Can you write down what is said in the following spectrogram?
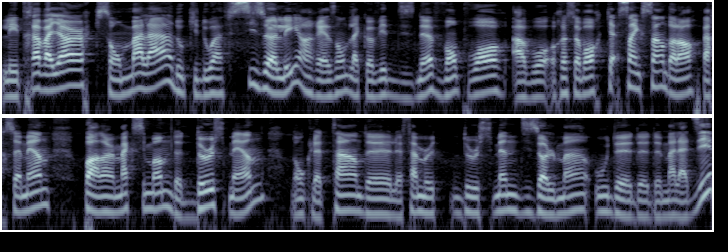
Les travailleurs qui sont malades ou qui doivent s'isoler en raison de la COVID-19 vont pouvoir avoir, recevoir 500 dollars par semaine pendant un maximum de deux semaines, donc le temps de le fameux deux semaines d'isolement ou de, maladie.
